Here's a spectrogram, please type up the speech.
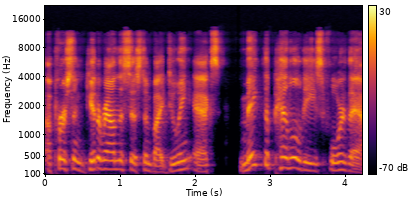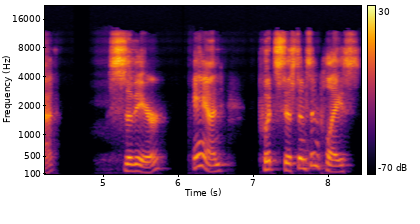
a person get around the system by doing X, make the penalties for that severe, and put systems in place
